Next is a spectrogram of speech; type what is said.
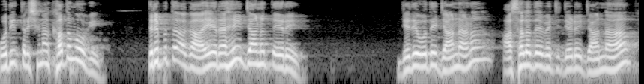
ਉਹਦੀ ਤ੍ਰਿਸ਼ਨਾ ਖਤਮ ਹੋ ਗਈ। ਤ੍ਰਿਪਤ ਅਗਾਏ ਰਹੇ ਜਨ ਤੇਰੇ। ਜਿਹਦੇ ਉਹਦੇ ਜਨ ਆ ਨਾ, ਅਸਲ ਦੇ ਵਿੱਚ ਜਿਹੜੇ ਜਨ ਆ,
